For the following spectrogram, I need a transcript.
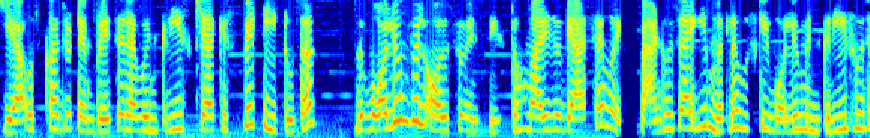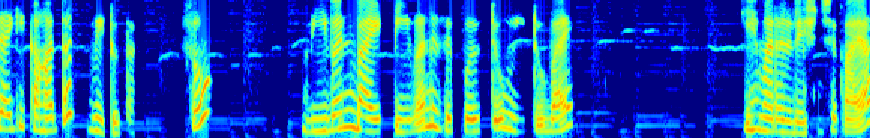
किया उसका जो टेम्परेचर है वो इंक्रीज किया किस पे? टी टू तक. The volume will also increase तो हमारी जो गैस है वो एक्सपैंड हो जाएगी मतलब उसकी वॉल्यूम इंक्रीज हो जाएगी कहाँ तक? वी टू तक. So so, V one by T one is equal to V two by ये हमारा रिलेशनशिप आया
